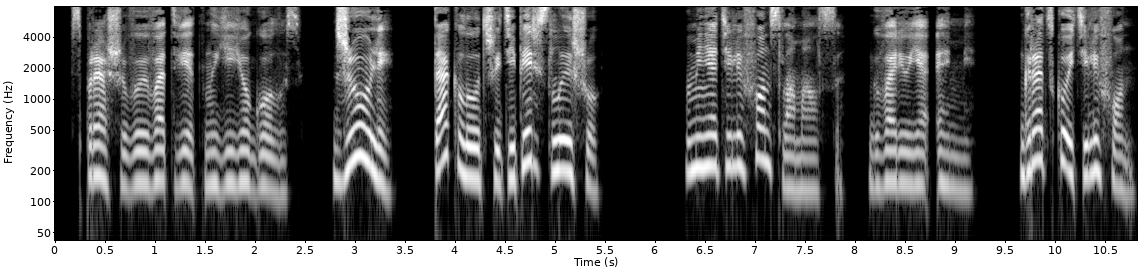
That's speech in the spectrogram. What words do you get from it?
— спрашиваю в ответ на ее голос. «Джули, так лучше, теперь слышу». У меня телефон сломался. — говорю я Эмми. «Городской телефон».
